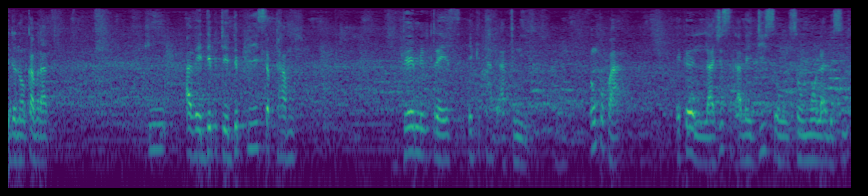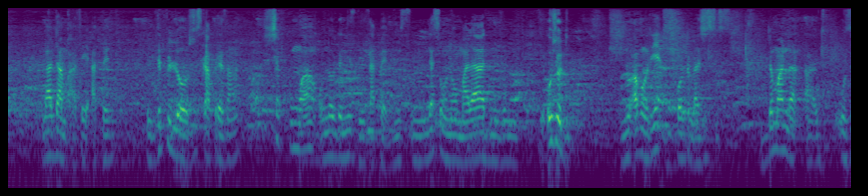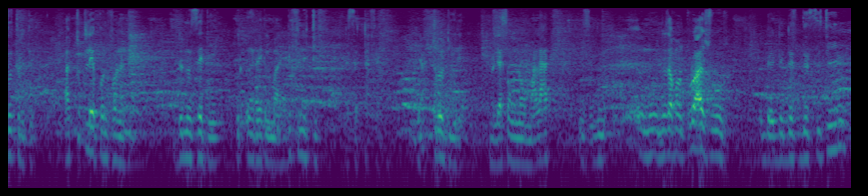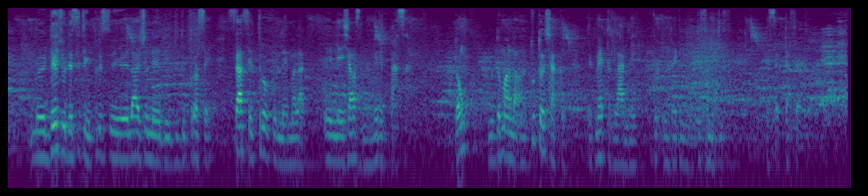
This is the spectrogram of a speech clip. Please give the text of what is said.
de nos camarades qui avait débuté depuis septembre 2013 et qui tardait à finir. On ne peut pas, et que la justice avait dit son, mot là-dessus, la dame a fait appel. Et depuis lors jusqu'à présent, chaque mois, on organise des appels. Nous, nous laissons nos malades, nous venons. Et aujourd'hui, nous n'avons rien contre la justice. Demande aux autorités, à toutes les bonnes volontés, de nous aider pour un règlement définitif de cette affaire. Il a trop duré. Nous laissons nos malades. Nous, nous avons trois jours de, sitting, de- deux jours de sitting plus euh, la journée du, du- procès. Ça, c'est trop pour les malades. Et les gens ne méritent pas ça. Donc, nous demandons à tout un chacun de mettre la main pour un règlement définitif.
